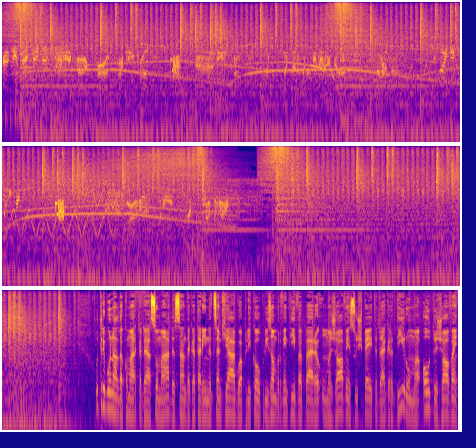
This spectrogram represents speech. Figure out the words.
Right O Tribunal da Comarca da Somada, Santa Catarina de Santiago, aplicou prisão preventiva para uma jovem suspeita de agredir uma outra jovem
